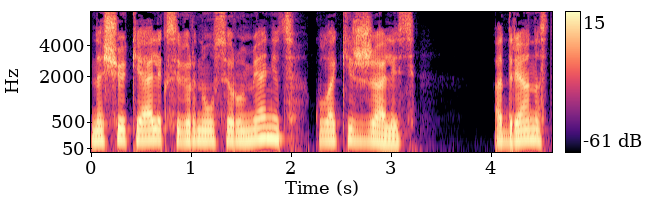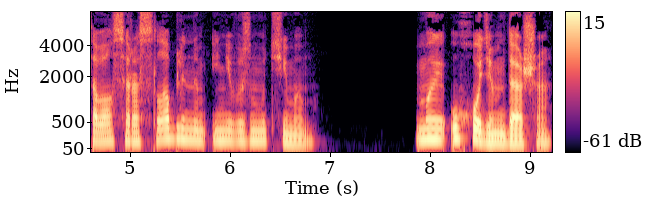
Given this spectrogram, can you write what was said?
На щеке Алекса вернулся румянец, кулаки сжались. Адриан оставался расслабленным и невозмутимым. «Мы уходим, Даша»,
